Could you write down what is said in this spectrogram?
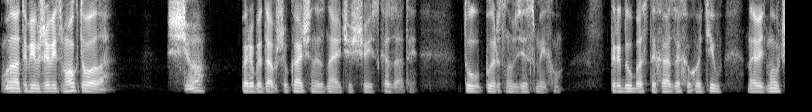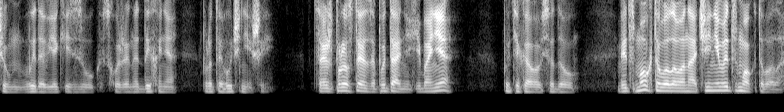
Вона тобі вже відсмоктувала? Що? перепитав шукач, не знаючи, що й сказати. Тул пирснув зі сміху. Тридуба стиха захохотів, навіть мовчун видав якийсь звук, схожий на дихання, проте гучніший. Це ж просте запитання, хіба ні? поцікавився Доу. Відсмоктувала вона чи не відсмоктувала?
